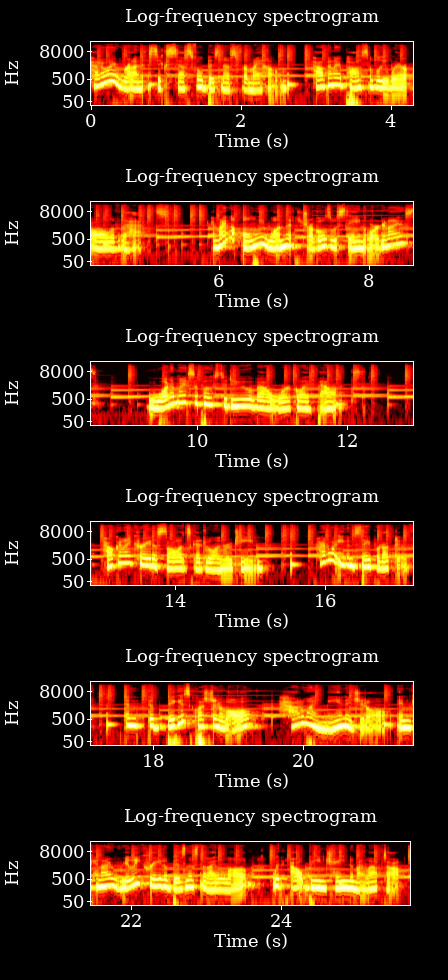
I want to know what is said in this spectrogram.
How do I run a successful business from my home? How can I possibly wear all of the hats? Am I the only one that struggles with staying organized? What am I supposed to do about work life balance? How can I create a solid schedule and routine? How do I even stay productive? And the biggest question of all, how do I manage it all? And can I really create a business that I love without being chained to my laptop?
